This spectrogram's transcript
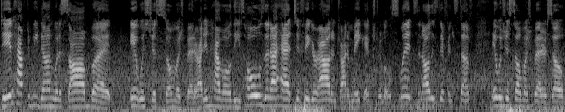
did have to be done with a saw, but it was just so much better. I didn't have all these holes that I had to figure out and try to make extra little slits and all this different stuff. It was just so much better. So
